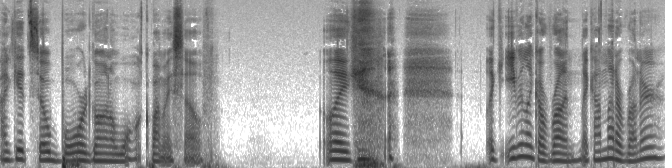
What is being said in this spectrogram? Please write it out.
I'd get so bored going on a walk by myself. Like, like even like a run. Like I'm not a runner.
